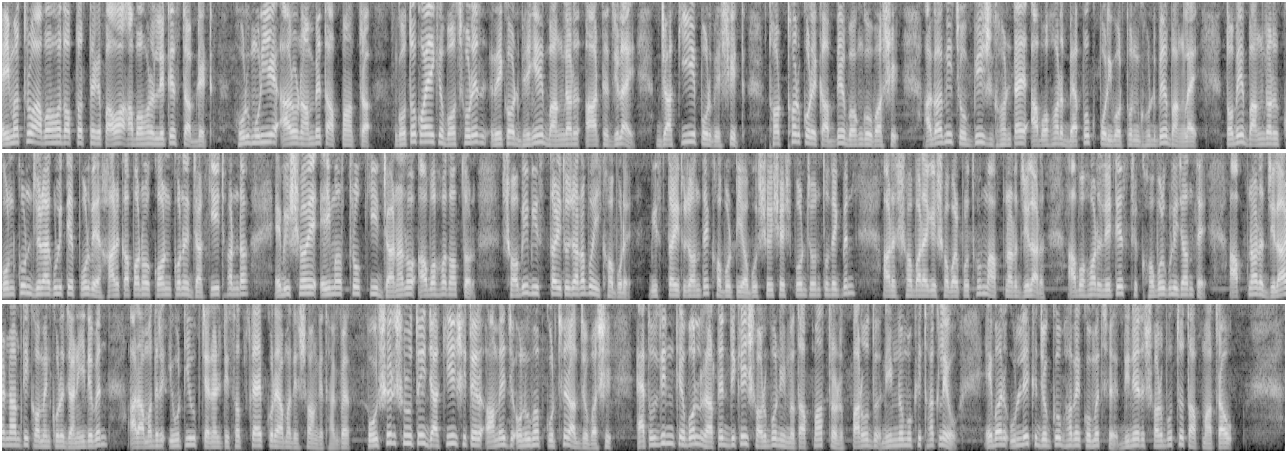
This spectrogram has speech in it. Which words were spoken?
এইমাত্র আবহাওয়া দপ্তর থেকে পাওয়া আবহাওয়ার লেটেস্ট আপডেট হুড়মুড়িয়ে আরও নামবে তাপমাত্রা। গত কয়েক বছরের রেকর্ড ভেঙে বাংলার আট জেলায় জাঁকিয়ে পড়বে শীত। থরথর করে কাঁপবে বঙ্গবাসী। আগামী চব্বিশ ঘন্টায় আবহাওয়ার ব্যাপক পরিবর্তন ঘটবে বাংলায়। তবে বাংলার কোন কোন জেলাগুলিতে পড়বে হাড় কাঁপানো, কনকনে জাঁকিয়ে ঠান্ডা, এ বিষয়ে এইমাত্র কি জানালো আবহাওয়া দপ্তর, সবই বিস্তারিত জানাব এই খবরে। বিস্তারিত জানতে খবরটি অবশ্যই শেষ পর্যন্ত দেখবেন। আর সবার আগে সবার প্রথম আপনার জেলার আবহাওয়ার লেটেস্ট খবরগুলি জানতে আপনার জেলার নামটি কমেন্ট করে জানিয়ে দেবেন আর আমাদের ইউটিউব চ্যানেলটি সাবস্ক্রাইব করে আমাদের সঙ্গে থাকবেন। পৌষের শুরুতেই জাকিয়ে শীতের আমেজ অনুভব করছে রাজ্যবাসী। এতদিন কেবল রাতের দিকেই সর্বনিম্ন তাপমাত্রার পারদ নিম্নমুখী থাকলেও এবার উল্লেখযোগ্যভাবে কমেছে দিনের সর্বোচ্চ তাপমাত্রাও।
